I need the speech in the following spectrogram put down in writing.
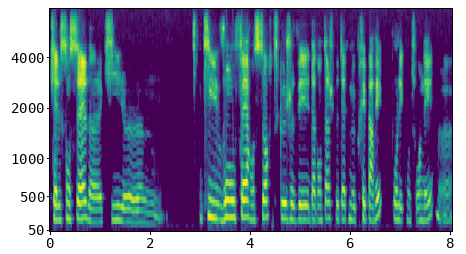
quelles sont celles qui qui vont faire en sorte que je vais davantage peut-être me préparer pour les contourner. Euh,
